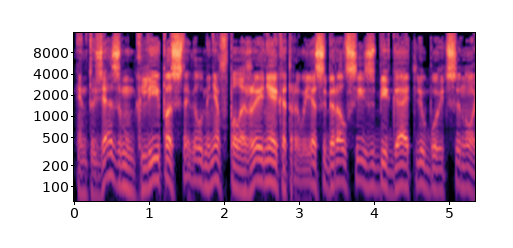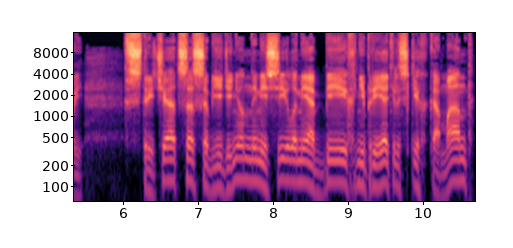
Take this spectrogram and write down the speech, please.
Энтузиазм Гли поставил меня в положение, которого я собирался избегать любой ценой — встречаться с объединенными силами обеих неприятельских команд,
